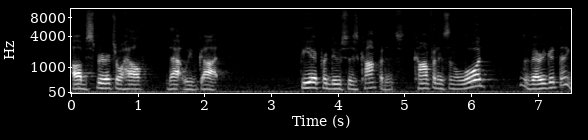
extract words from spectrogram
of spiritual health that we've got. Fear produces confidence. Confidence in the Lord is a very good thing.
